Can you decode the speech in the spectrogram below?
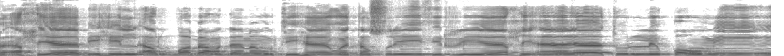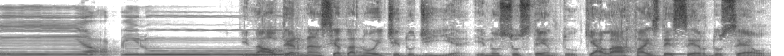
فأحيا به الأرض بعد موتها وتصريف الرياح آيات لقوم يعقلون E na alternância da noite e do dia, e no sustento que Alá faz descer do céu,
